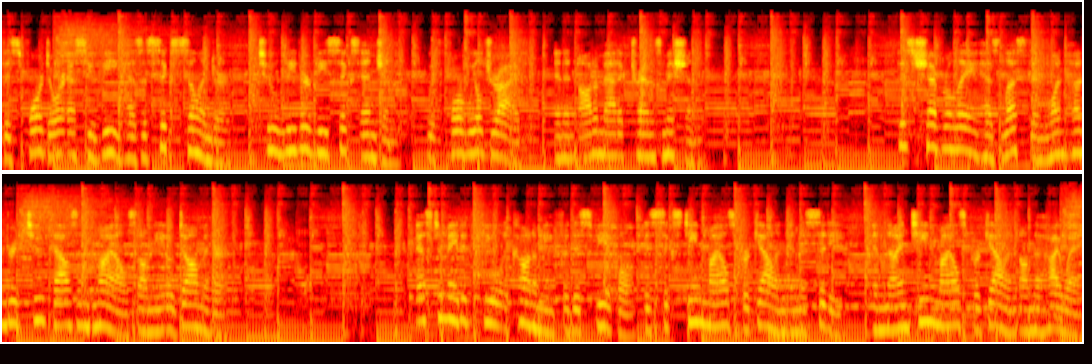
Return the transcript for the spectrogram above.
This four-door SUV has a 6-cylinder, 2-liter V6 engine, with 4-wheel drive, and an automatic transmission. This Chevrolet has less than 102,000 miles on the odometer. Estimated fuel economy for this vehicle is 16 miles per gallon in the city, and 19 miles per gallon on the highway.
